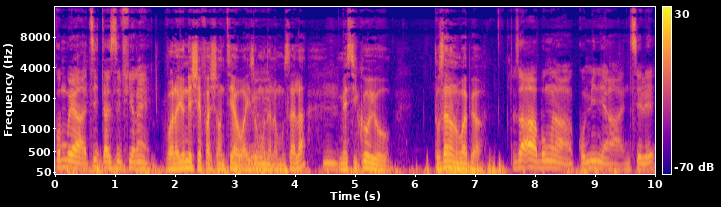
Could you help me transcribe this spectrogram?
nkombo ya tita sephirin voilà yo nde chef ya chantier awa ezomona na mosala. Mm. mais sikoyo toza nano wapi awa? Toza awa bongo na commune ya ntsele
